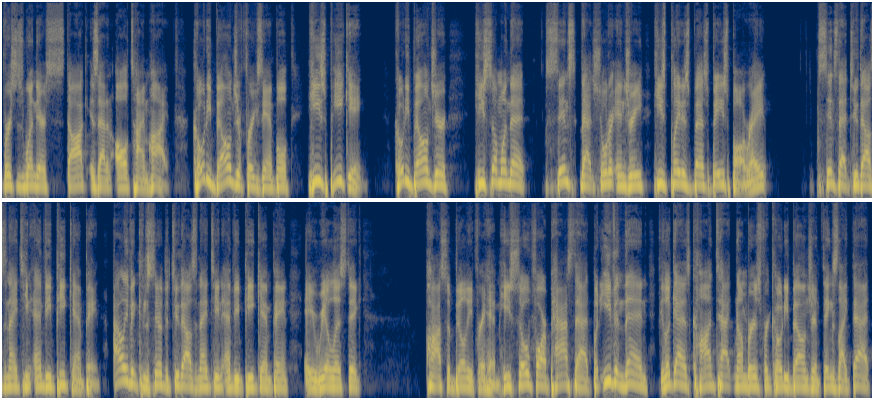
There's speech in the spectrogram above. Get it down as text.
versus when their stock is at an all time high. Cody Bellinger, for example, he's peaking. Cody Bellinger, he's someone that since that shoulder injury, he's played his best baseball, right? Since that 2019 MVP campaign. I don't even consider the 2019 MVP campaign a realistic possibility for him. He's so far past that. But even then, if you look at his contact numbers for Cody Bellinger and things like that,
